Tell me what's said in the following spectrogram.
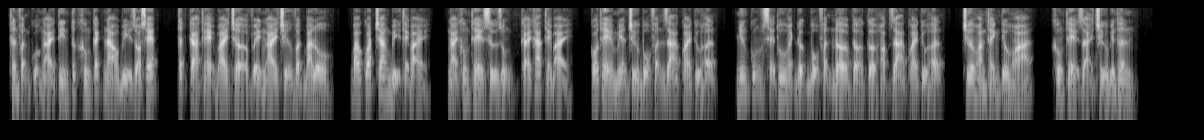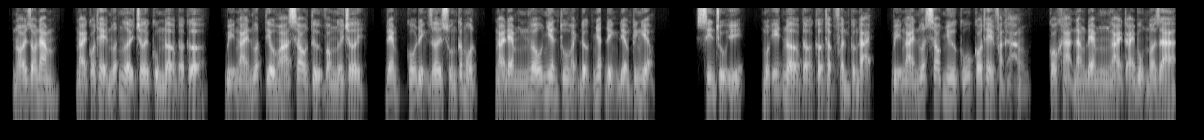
thân phận của ngài tin tức không cách nào bị dò xét, tất cả thẻ bài trở về ngài chữ vật ba lô, bao quát trang bị thẻ bài, ngài không thể sử dụng cái khác thẻ bài, có thể miễn trừ bộ phận giã quái cửu hận, nhưng cũng sẽ thu hoạch được bộ phận nở tờ cờ hoặc giã quái cửu hận, chưa hoàn thành tiêu hóa, không thể giải trừ biến thân. Nói do năm, ngài có thể nuốt người chơi cùng nở tờ cờ, bị ngài nuốt tiêu hóa sau tử vong người chơi, đem cố định rơi xuống cấp một, ngài đem ngẫu nhiên thu hoạch được nhất định điểm kinh nghiệm. Xin chú ý, một ít nở tờ cờ thập phần cường đại, bị ngài nuốt sau như cũ có thể phản kháng, có khả năng đem ngài cái bụng mở ra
